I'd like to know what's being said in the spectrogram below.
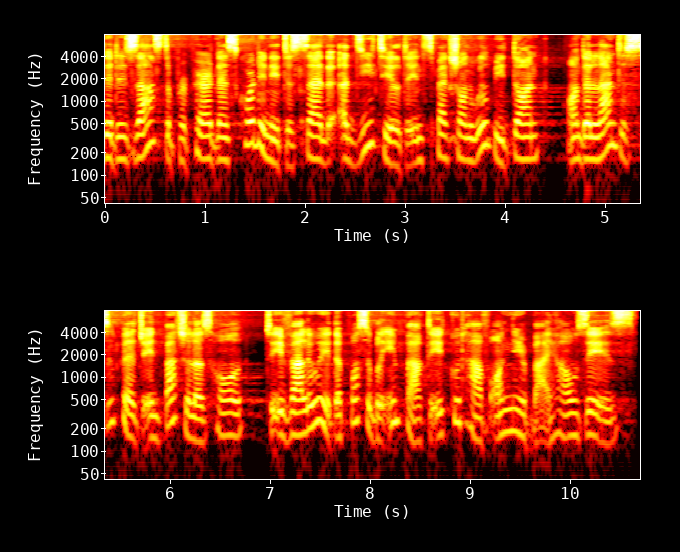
The disaster preparedness coordinator said a detailed inspection will be done on the land slippage in Bachelor's Hall to evaluate the possible impact it could have on nearby houses.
